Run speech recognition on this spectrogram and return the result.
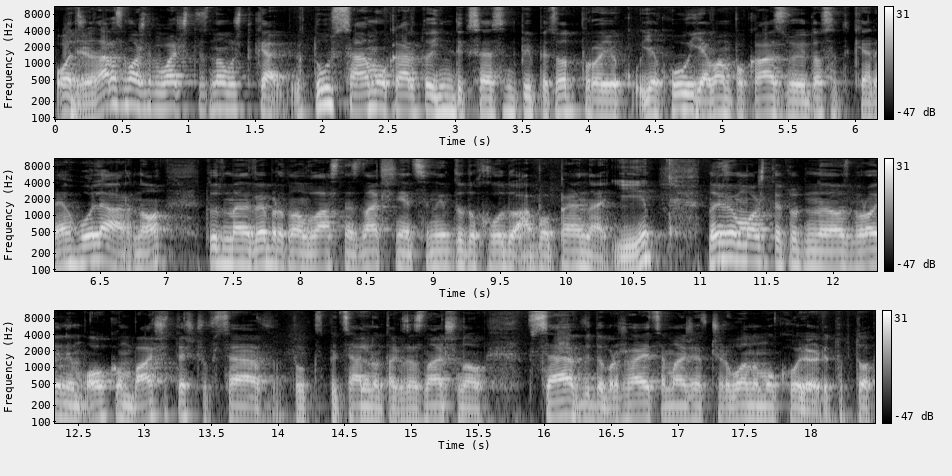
Отже, зараз можете побачити знову ж таки ту саму карту індексу S&P 500, про яку, яку я вам показую досить таки регулярно. Тут в мене вибрано власне значення ціни до доходу або P на I. Ну і ви можете тут неозброєним оком бачити, що все тут спеціально так зазначено, все відображається майже в червоному кольорі. Тобто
